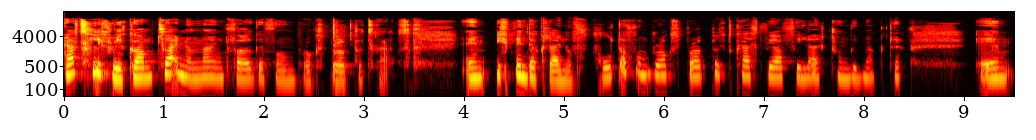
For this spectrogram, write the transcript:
Herzlich willkommen zu einer neuen Folge vom Brox Broad Podcast. Ähm, ich bin der kleine Bruder vom Brox Broad Podcast, wie ihr vielleicht schon gemerkt habt. Ähm,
